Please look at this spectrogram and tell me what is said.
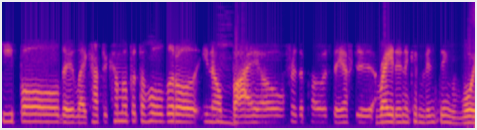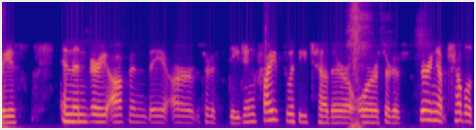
people. They like have to come up with the whole little, you know, mm. bio for the post. They have to write in a convincing voice. And then very often they are sort of staging fights with each other or sort of stirring up trouble,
